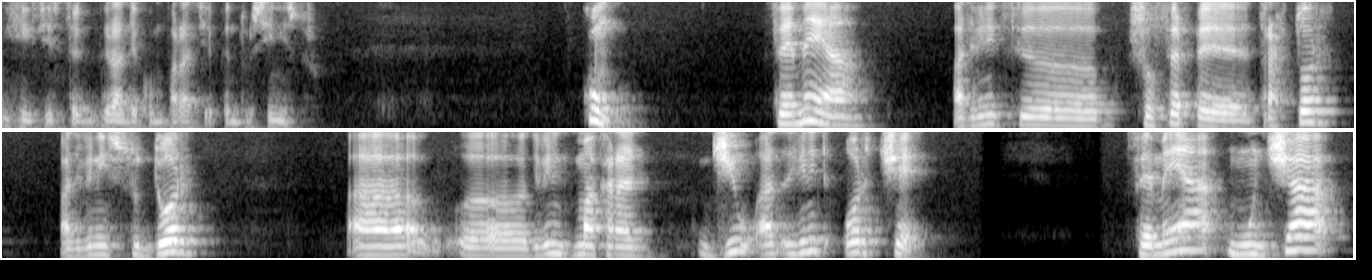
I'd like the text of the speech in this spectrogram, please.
există grad de comparație pentru sinistru. Cum? Femeia a devenit uh, șofer pe tractor, a devenit sudor a, a devenit macaragiu, a devenit orice. Femeia muncea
